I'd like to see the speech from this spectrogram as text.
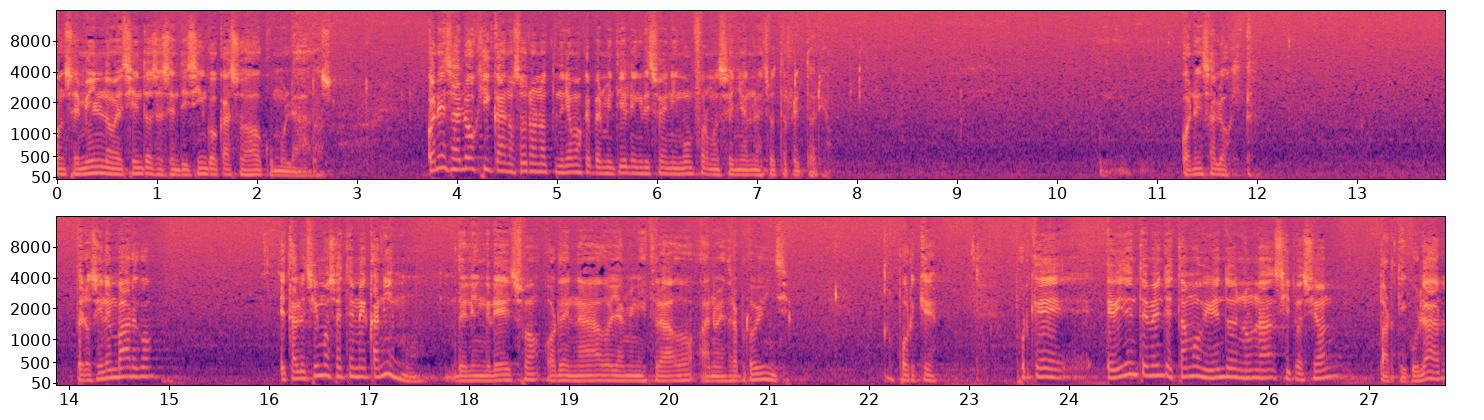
11.965 casos acumulados. Con esa lógica nosotros no tendríamos que permitir el ingreso de ningún formoseño en nuestro territorio. Con esa lógica. Pero sin embargo, establecimos este mecanismo del ingreso ordenado y administrado a nuestra provincia. ¿Por qué? Porque evidentemente estamos viviendo en una situación particular.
